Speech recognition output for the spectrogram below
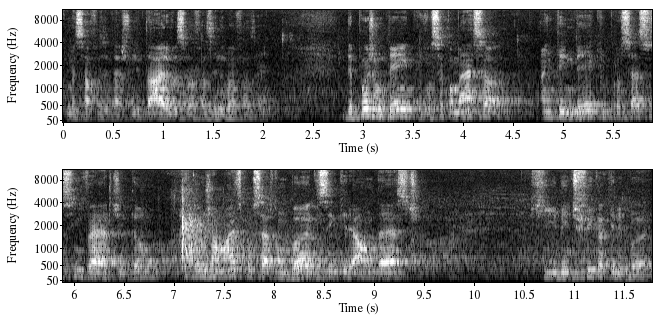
começar a fazer teste unitário, você vai fazendo e vai fazendo. Depois de um tempo, você começa a entender que o processo se inverte. Então, eu jamais conserto um bug sem criar um teste que identifica aquele bug.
